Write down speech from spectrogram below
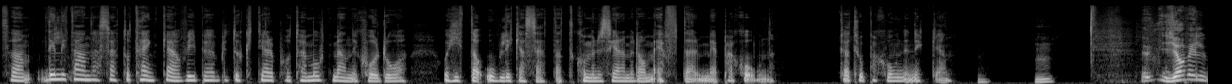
Så det är lite andra sätt att tänka och vi behöver bli duktigare på att ta emot människor då och hitta olika sätt att kommunicera med dem efter med passion. För jag tror passion är nyckeln. Mm. mm. Jag vill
